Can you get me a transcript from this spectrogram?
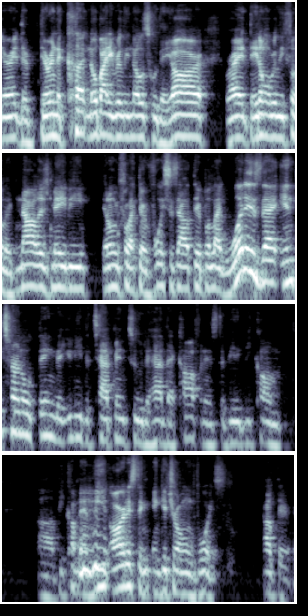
they're they're they're in the cut. Nobody really knows who they are, right? They don't really feel acknowledged. Maybe they don't even feel like their voice is out there. But like, what is that internal thing that you need to tap into to have that confidence to be become uh, become that lead artist and, and get your own voice? Out there?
